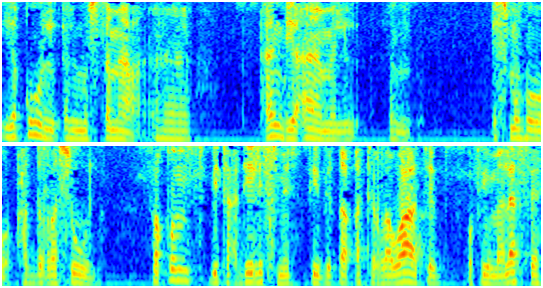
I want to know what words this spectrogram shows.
يقول المستمع آه، عندي عامل اسمه عبد الرسول فقمت بتعديل اسمه في بطاقة الرواتب وفي ملفه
